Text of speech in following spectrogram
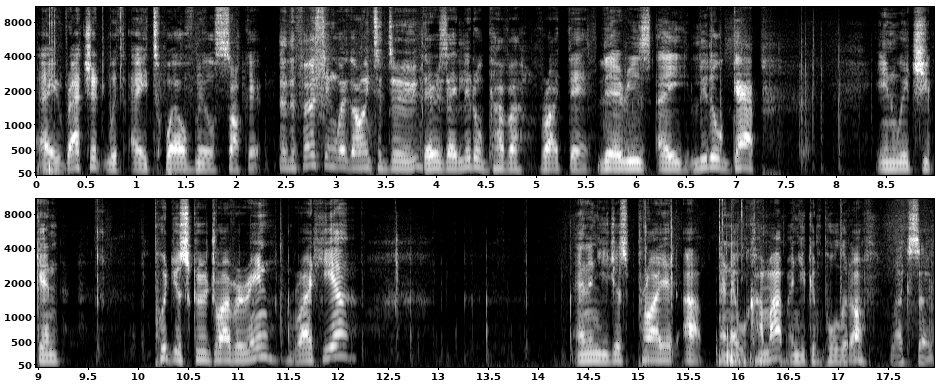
a ratchet with a 12 mil socket. So the first thing we're going to do, there is a little cover right there. There is a little gap in which you can put your screwdriver in right here and then you just pry it up and it will come up and you can pull it off like so.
